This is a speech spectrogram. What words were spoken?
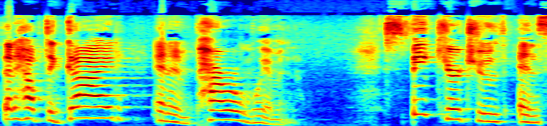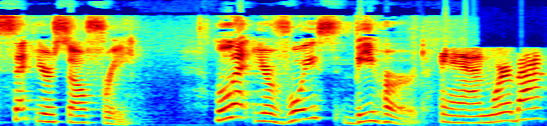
that help to guide and empower women. Speak your truth and set yourself free. Let your voice be heard. And we're back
